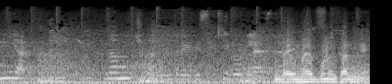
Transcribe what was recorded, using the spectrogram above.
Biliard. N-am niciuna dintre skill-urile astea. Dar e mai bună ca mine.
